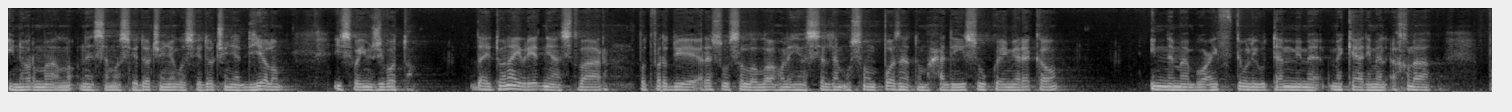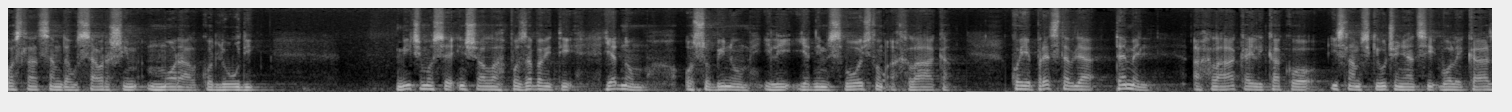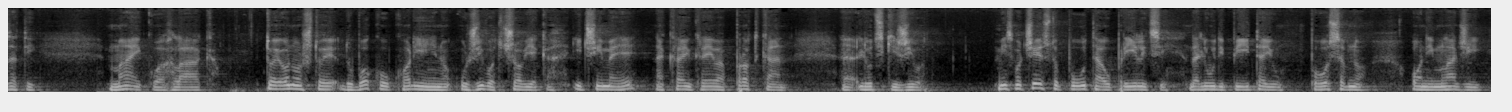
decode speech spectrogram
i normalno ne samo svjedočenje, nego svjedočenja dijelom i svojim životom. Da je to najvrijednija stvar potvrduje Resul sallallahu alaihi sallam u svom poznatom hadisu u kojem je rekao innama bu'ithtu li utammime mekarim al-akhlaq poslat sam da usavršim moral kod ljudi. Mi ćemo se, inša Allah, pozabaviti jednom osobinom ili jednim svojstvom ahlaka koje predstavlja temelj ahlaka ili kako islamski učenjaci vole kazati majku ahlaka. To je ono što je duboko ukorijenjeno u život čovjeka i čime je na kraju krajeva protkan e, ljudski život. Mi smo često puta u prilici da ljudi pitaju, posebno oni mlađi,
